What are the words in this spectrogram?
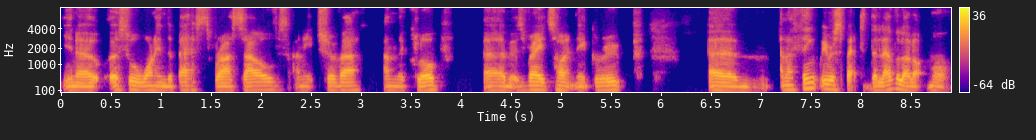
you know us all wanting the best for ourselves and each other and the club um, it was a very tight knit group. Um, and I think we respected the level a lot more,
